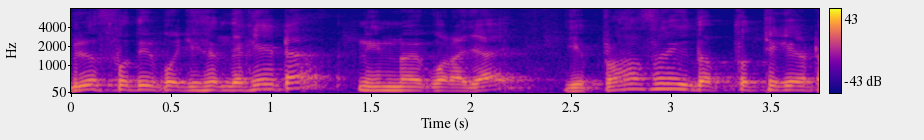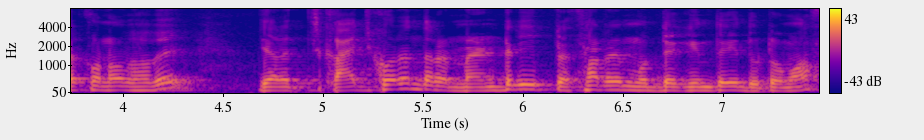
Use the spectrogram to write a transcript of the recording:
বৃহস্পতির পজিশন দেখে এটা নির্ণয় করা যায় যে প্রশাসনিক দপ্তর থেকে এটা কোনোভাবে যারা কাজ করেন তারা মেন্টালি প্রেশারের মধ্যে কিন্তু এই দুটো মাস,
